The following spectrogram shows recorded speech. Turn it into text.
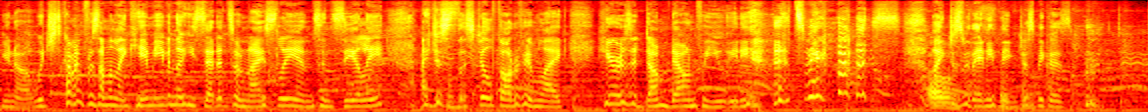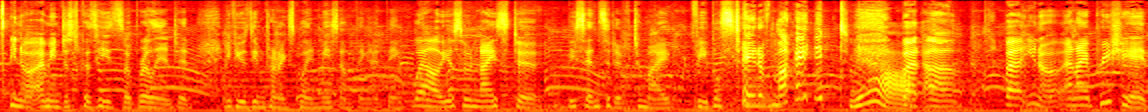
You know, which is coming from someone like him. Even though he said it so nicely and sincerely, I just mm-hmm. still thought of him like, here is a dumb down for you idiots, because like Oh, just with so anything, just because. You know, I mean, just because he's so brilliant, and if he was even trying to explain me something, I'd think, well, you're so nice to be sensitive to my feeble state of mind." Yeah. But um, but you know, and I appreciate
